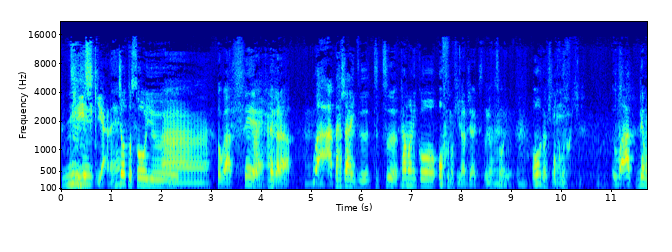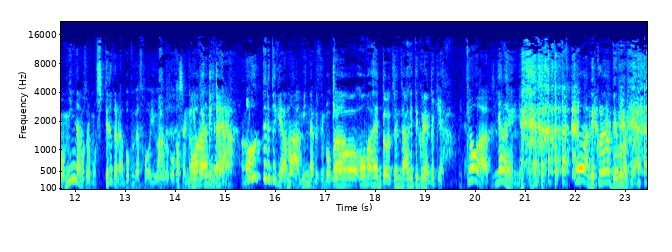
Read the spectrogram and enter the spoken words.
自意識やね。ちょっとそういうとがあって、はいはいだから、うんうわーってはしゃぐつつたまにこうオフの日があるじゃないですか、うん。そういう、うん。オフの日に。うわでもみんなもそれもう知ってるから僕がそういうあおかしな人もう分かってきたんや。分かってるからオフってる時はまあみんな別に僕今日はオーバーヘッド全然上げてくれん時やみたいな。今日はやらへんやつや 今日はネクラのデブの日やっていう。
